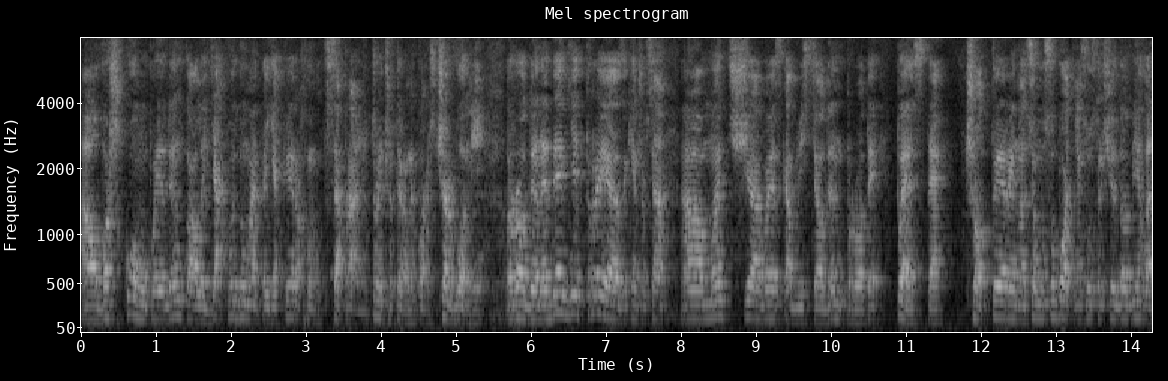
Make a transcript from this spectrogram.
важкому поєдинку. Але як ви думаєте, який рахунок? Все правильно, 3-4 на користь червоної родини. 9-3 закінчився матч ВСК 201 проти ПСТ. 4 на цьому суботні зустрічі добігли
